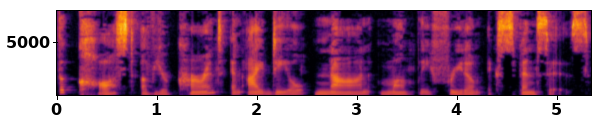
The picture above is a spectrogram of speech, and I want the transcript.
the cost of your current and ideal non monthly freedom expenses.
